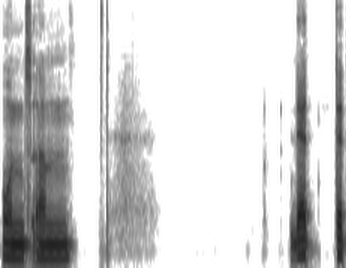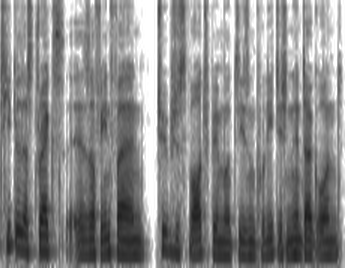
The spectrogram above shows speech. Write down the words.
Und ähm, der, der Titel des Tracks ist auf jeden Fall ein typisches Wortspiel mit diesem politischen Hintergrund.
